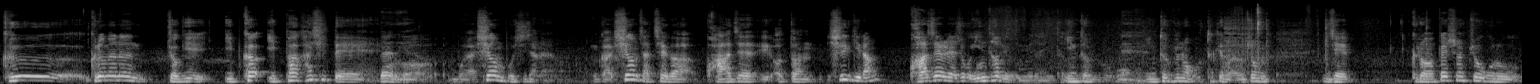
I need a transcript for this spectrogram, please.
그 그러면은 저기 입학 입학하실 때 네네. 그거 뭐야 시험 보시잖아요. 그러니까 시험 자체가 과제 어떤 실기랑 과제를 해주고 인터뷰 봅니다. 인터뷰. 인터뷰 보고 네. 인터뷰는 어떻게 봐요? 좀 이제 그런 패션 쪽으로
